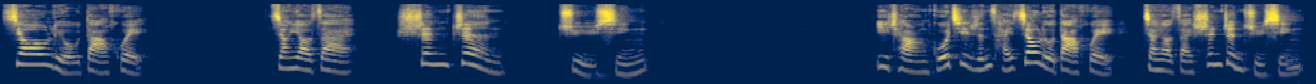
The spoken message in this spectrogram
交流大会将要在深圳举行。一场国际人才交流大会将要在深圳举行。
